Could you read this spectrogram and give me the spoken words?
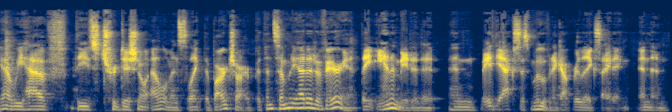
yeah, we have these traditional elements like the bar chart, but then somebody added a variant. They animated it and made the axis move, and it got really exciting. And then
